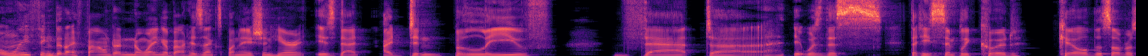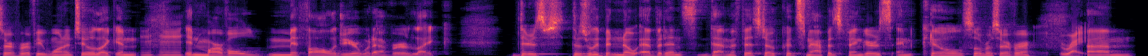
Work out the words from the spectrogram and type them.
only thing that I found annoying about his explanation here is that I didn't believe that uh, it was this that he simply could kill the Silver Surfer if he wanted to, like in hmm in Marvel mythology or whatever. Like there's there's really been no evidence that Mephisto could snap his fingers and kill Silver Surfer. Right. Um,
